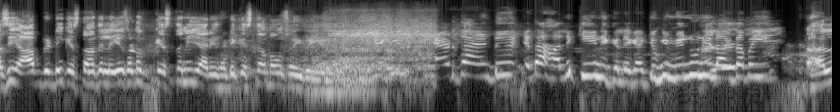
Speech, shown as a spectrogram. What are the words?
ਅਸੀਂ ਆਪ ਗੱਡੀ ਕਿਸ਼ਤਾਂ ਤੇ ਲਈਏ ਸਾਨੂੰ ਕਿਸ਼ਤ ਨਹੀਂ ਜਾ ਰਹੀ ਸਾਡੀ ਕਿਸ਼ਤਾਂ ਬਾਉਂਸ ਹੋਈ ਪਈਆਂ ਨੇ। ਐਂਡ ਇਹਦਾ ਹੱਲ ਕੀ ਨਿਕਲੇਗਾ? ਕਿਉਂਕਿ ਮੈਨੂੰ ਨਹੀਂ ਲੱਗਦਾ ਬਈ ਹੱਲ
